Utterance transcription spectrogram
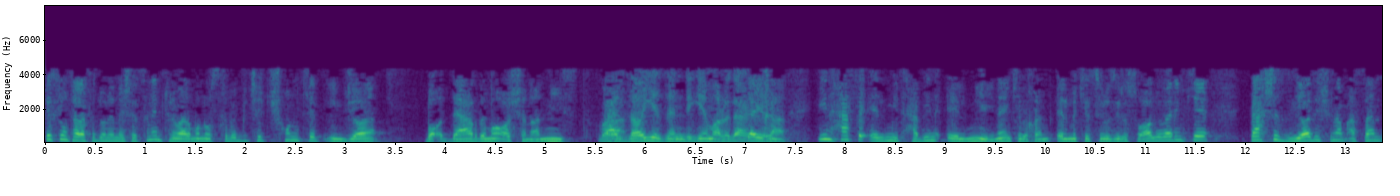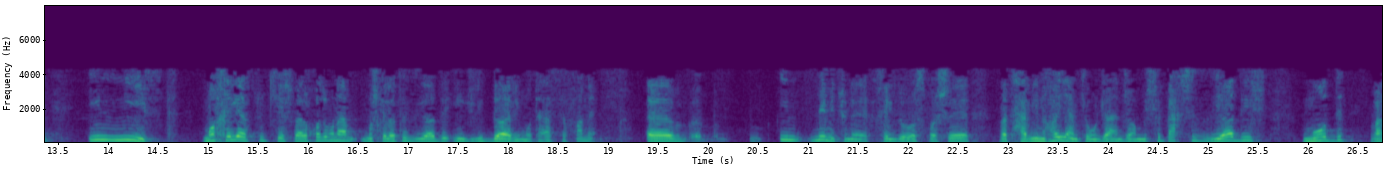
کسی اون طرف دنیا نشسته نمی‌تونه برای ما نسخه بپیچه چون که اینجا با درد ما آشنا نیست و فضای زندگی ما رو در دقیقا. این حرف علمی تبیین علمیه. نه اینکه بخوایم علم کسی رو زیر سوال ببریم که بخش زیادیشون هم اصلا این نیست. ما خیلی از تو کشور خودمون هم مشکلات زیاد اینجوری داریم متاسفانه. این نمی‌تونه خیلی درست باشه و تبیین هایی هم که اونجا انجام میشه بخش زیادیش مد و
